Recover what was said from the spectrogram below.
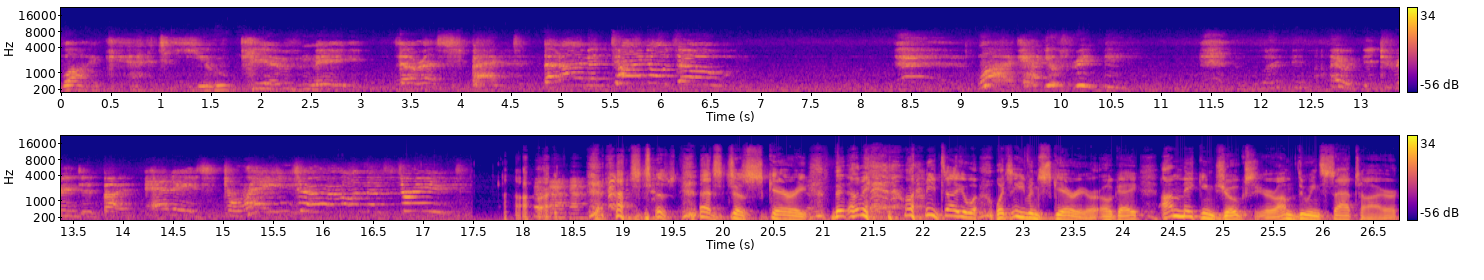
Why can't you give All right. That's just that's just scary. Let me let me tell you what, what's even scarier. Okay, I'm making jokes here. I'm doing satire,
